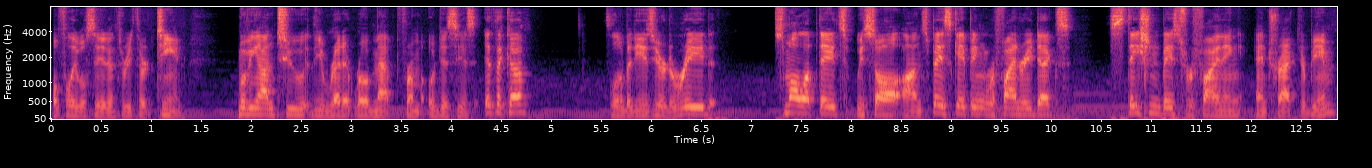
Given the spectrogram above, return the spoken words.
hopefully we'll see it in 313. Moving on to the Reddit roadmap from Odysseus Ithaca. It's a little bit easier to read. Small updates we saw on spacescaping, refinery decks, station based refining, and tractor beam,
